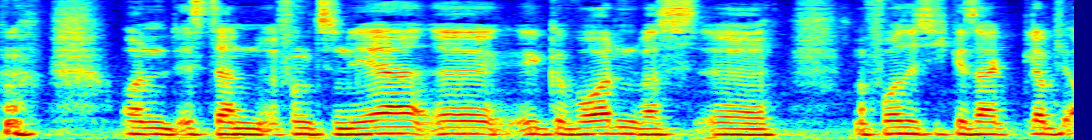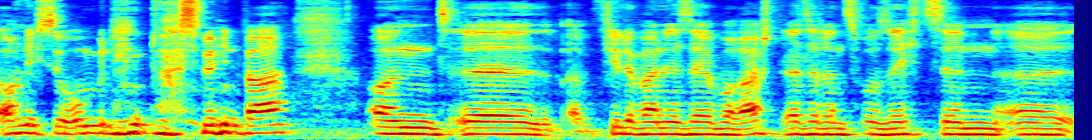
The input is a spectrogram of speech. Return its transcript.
und ist dann Funktionär äh, geworden, was äh, mal vorsichtig gesagt, glaube ich, auch nicht so unbedingt was für ihn war. Und äh, viele waren ja sehr überrascht, als er dann 2016 äh,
